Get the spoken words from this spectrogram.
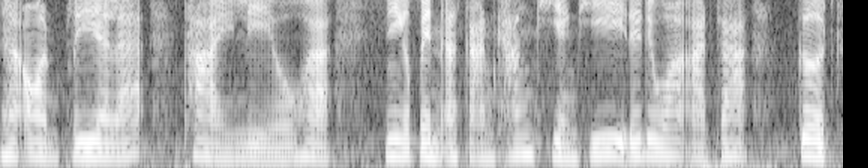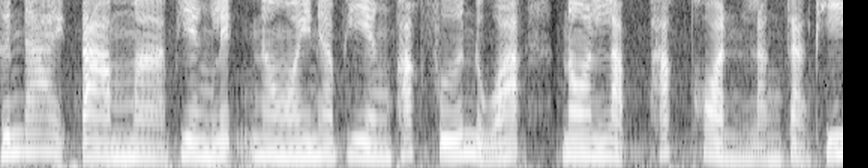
นะอ่อนเพลียและถ่ายเหลวค่ะ นี่ก็เป็นอาการข้างเคียงที่ได้ได้ว่าอาจจะเกิดขึ้นได้ตามมาเพียงเล็กน้อยนะเพียงพักฟื้นหรือว่านอนหลับพักผ่อนหลังจากที่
